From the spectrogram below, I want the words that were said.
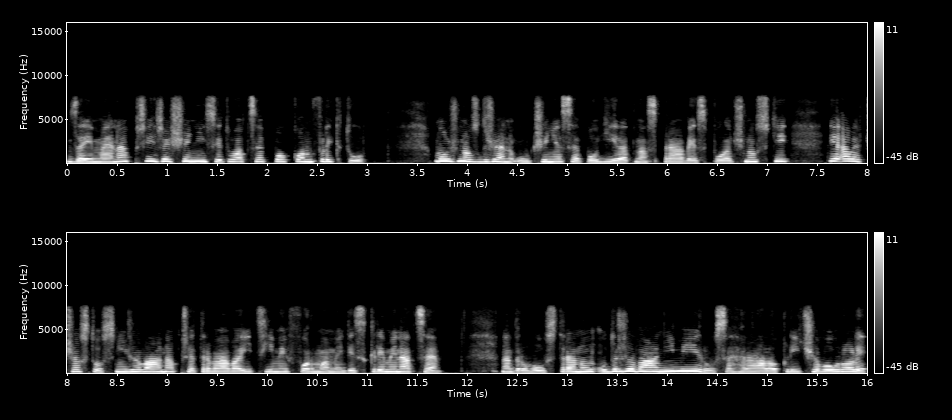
zejména při řešení situace po konfliktu. Možnost žen účinně se podílet na správě společnosti je ale často snižována přetrvávajícími formami diskriminace. Na druhou stranu udržování míru se hrálo klíčovou roli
